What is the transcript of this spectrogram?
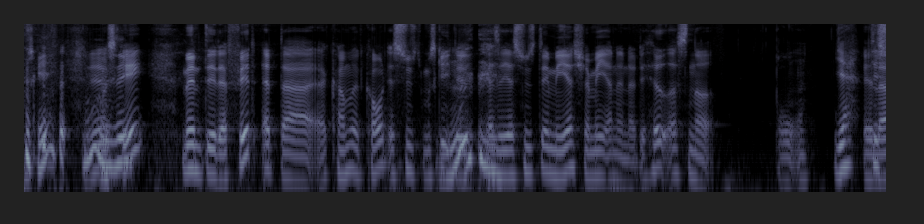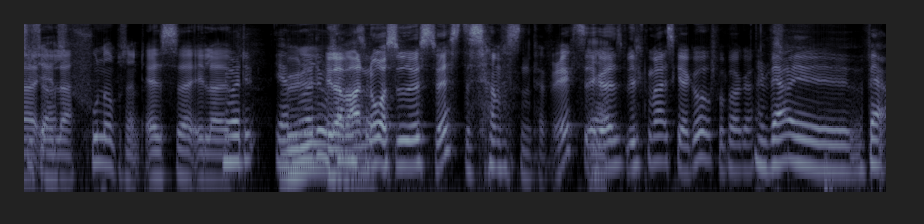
Måske. Måske. Men det er da fedt, at der er kommet et kort. Jeg synes måske, Mm. det, altså, jeg synes, det er mere charmerende, når det hedder sådan noget broen. Ja, det Eller- synes jeg eller- også. 100 procent. Altså, eller, Nu er det, ja, nu er det jo eller bare nord, syd, øst, vest. Det samme sådan perfekt. Ja. Ja. Hvilken vej skal jeg gå for pokker? Men hver, øh, hver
